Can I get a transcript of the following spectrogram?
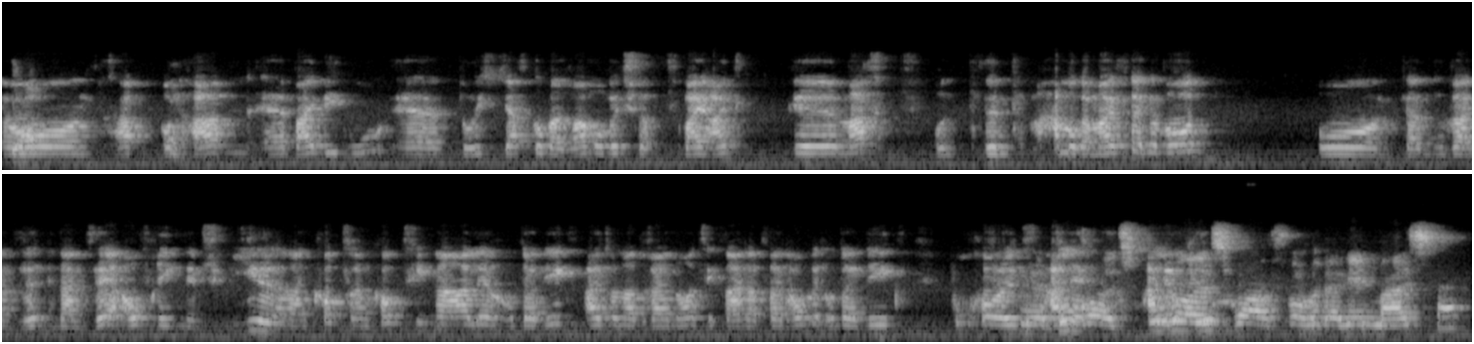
und, und haben äh, bei BU äh, durch Jasko Baramovic das 2-1 gemacht und sind Hamburger Meister geworden. Und dann sind wir in einem sehr aufregenden Spiel, in einem Kopf-an-Kopf-Finale unterwegs. Altona 93 seinerzeit auch mit unterwegs. Buchholz, ja, alle, Buchholz, alle Buchholz war vorübergehend Meister.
